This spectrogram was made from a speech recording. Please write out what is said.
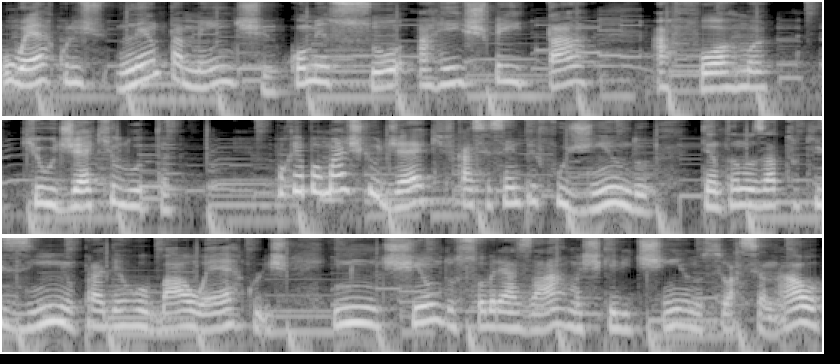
o Hércules lentamente começou a respeitar a forma que o Jack luta. Porque por mais que o Jack ficasse sempre fugindo, tentando usar truquezinho para derrubar o Hércules e mentindo sobre as armas que ele tinha no seu arsenal,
